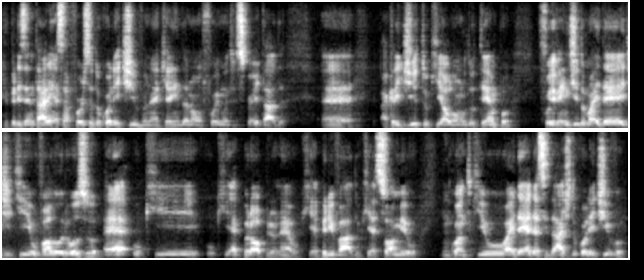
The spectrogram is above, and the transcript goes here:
representarem essa força do coletivo, né? Que ainda não foi muito despertada. É, acredito que ao longo do tempo foi vendida uma ideia de que o valoroso é o que, o que é próprio, né? O que é privado, o que é só meu. Enquanto que o, a ideia da cidade, do coletivo,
